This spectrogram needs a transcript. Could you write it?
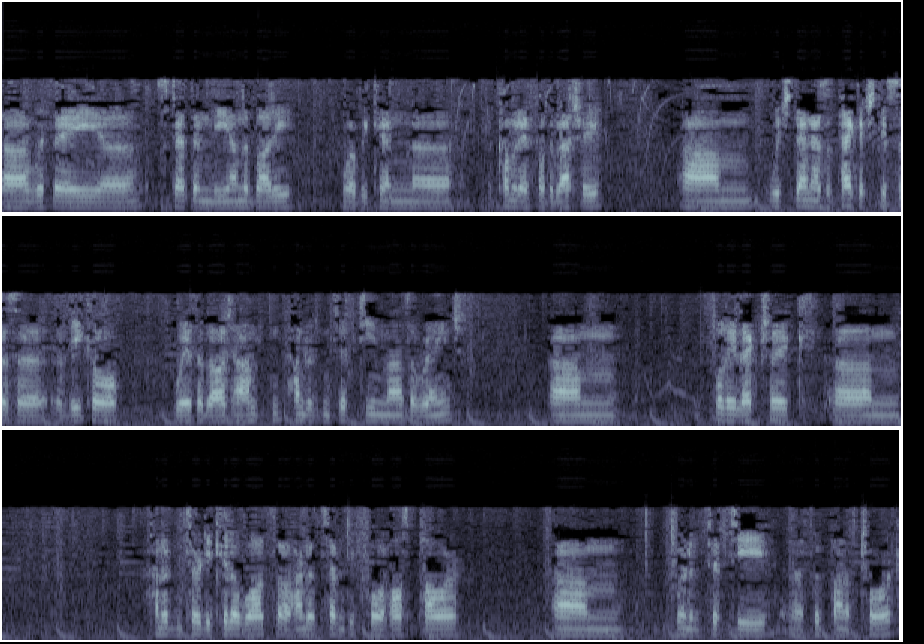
uh, with a uh, step in the underbody where we can uh, accommodate for the battery, um, which then as a package gives us a, a vehicle with about 115 miles of range, um, fully electric, um, 130 kilowatts or 174 horsepower, um, 250 uh, foot-pound of torque,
